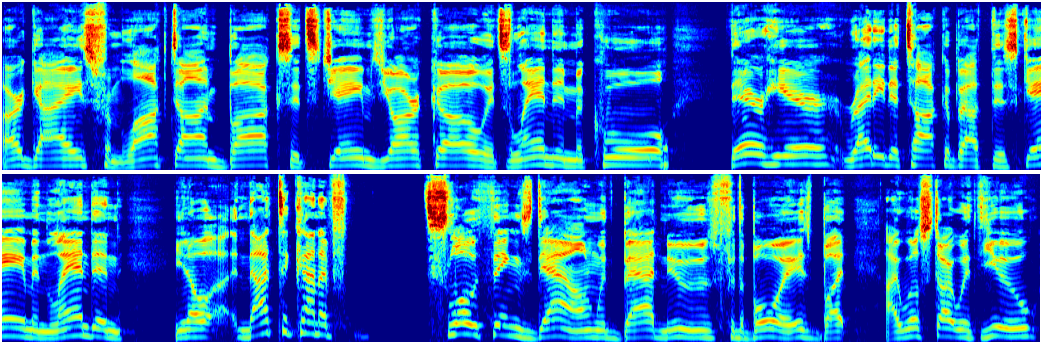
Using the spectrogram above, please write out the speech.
our guys from Locked On Bucks, it's James Yarcho, it's Landon McCool. They're here ready to talk about this game. And Landon, you know, not to kind of slow things down with bad news for the boys, but I will start with you.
